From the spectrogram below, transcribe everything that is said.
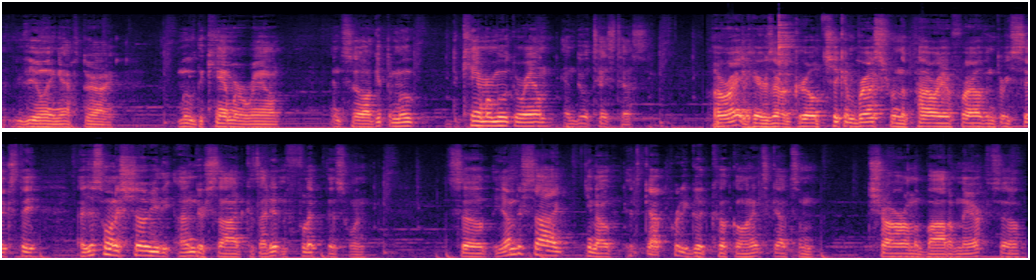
viewing after I move the camera around. And so I'll get the, move, the camera moved around and do a taste test. All right, here's our grilled chicken breast from the Power Air Fryer Oven 360. I just want to show you the underside because I didn't flip this one. So the underside, you know, it's got pretty good cook on it. It's got some char on the bottom there. So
